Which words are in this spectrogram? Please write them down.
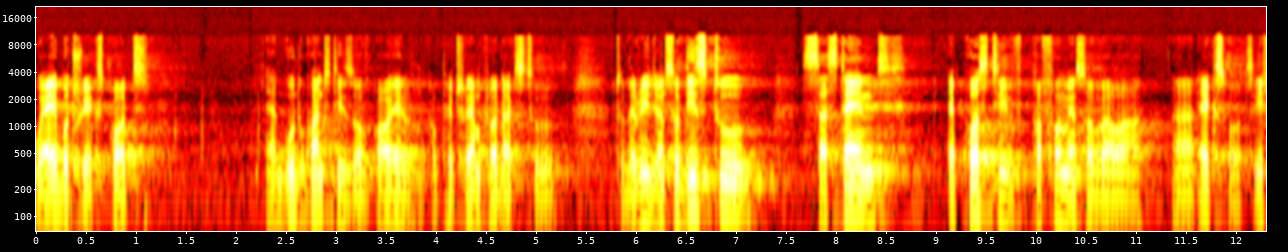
we're able to export uh, good quantities of oil or petroleum products to, to the region. So these two sustained a positive performance of our uh, exports. If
